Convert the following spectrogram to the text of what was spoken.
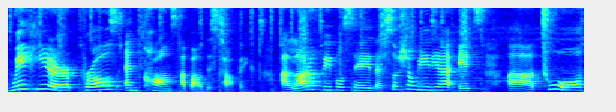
we hear pros and cons about this topic. A lot of people say that social media it's a tool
